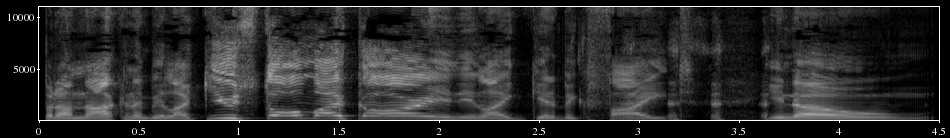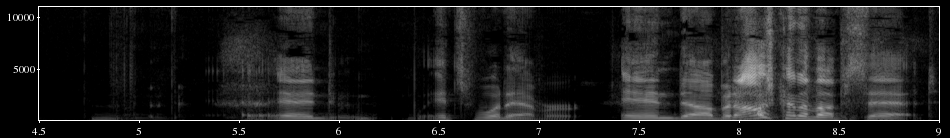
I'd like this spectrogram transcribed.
But I'm not gonna be like, you stole my car, and then like get a big fight, you know. And it's whatever. And uh, but I was kind of upset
